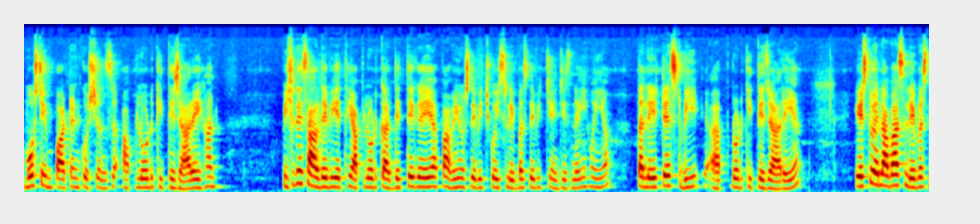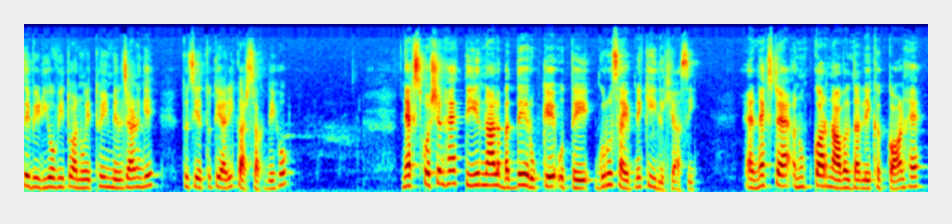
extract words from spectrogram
ਮੋਸਟ ਇੰਪੋਰਟੈਂਟ ਕੁਐਸਚਨਸ ਅਪਲੋਡ ਕੀਤੇ ਜਾ ਰਹੇ ਹਨ। ਪਿਛਲੇ ਸਾਲ ਦੇ ਵੀ ਇੱਥੇ ਅਪਲੋਡ ਕਰ ਦਿੱਤੇ ਗਏ ਆ, ਭਾਵੇਂ ਉਸ ਦੇ ਵਿੱਚ ਕੋਈ ਸਿਲੇਬਸ ਦੇ ਵਿੱਚ ਚੇਂਜਸ ਨਹੀਂ ਹੋਈਆਂ, ਤਾਂ ਲੇਟੈਸਟ ਵੀ ਅਪਲੋਡ ਕੀਤੇ ਜਾ ਰਹੇ ਆ। ਇਸ ਤੋਂ ਇਲਾਵਾ ਸਿਲੇਬਸ ਦੇ ਵੀਡੀਓ ਵੀ ਤੁਹਾਨੂੰ ਇੱਥੋਂ ਹੀ ਮਿਲ ਜਾਣਗੇ, ਤੁਸੀਂ ਇੱਥੋਂ ਤਿਆਰੀ ਕਰ ਸਕਦੇ ਹੋ। ਨੈਕਸਟ ਕੁਐਸਚਨ ਹੈ, ਤੀਰ ਨਾਲ ਬੱਧੇ ਰੁੱਕੇ ਉੱਤੇ ਗੁਰੂ ਸਾਹਿਬ ਨੇ ਕੀ ਲਿਖਿਆ ਸੀ? ਐਂਡ ਨੈਕਸਟ ਹੈ, ਅਨੂਪ ਕੌਰ ਨਾਵਲ ਦਾ ਲੇਖਕ ਕੌਣ ਹੈ?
